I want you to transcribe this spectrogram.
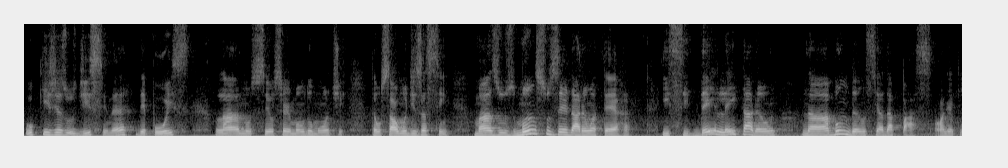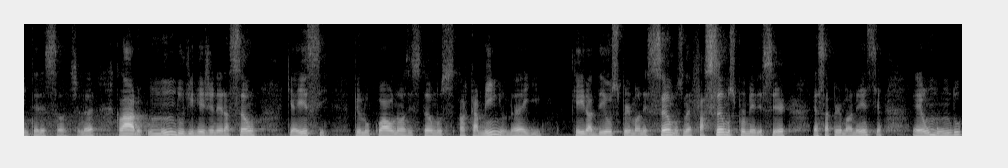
o que Jesus disse né, depois, lá no seu Sermão do Monte. Então o salmo diz assim: Mas os mansos herdarão a terra e se deleitarão na abundância da paz. Olha que interessante, né? Claro, o um mundo de regeneração, que é esse pelo qual nós estamos a caminho, né? E queira Deus permaneçamos, né? Façamos por merecer essa permanência, é um mundo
